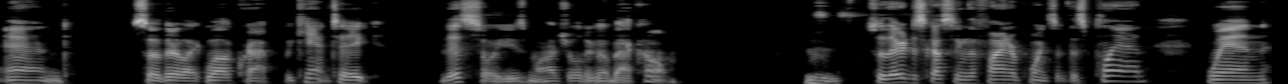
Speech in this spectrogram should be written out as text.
And so they're like, well, crap, we can't take this Soyuz module to go back home. Mhm. So they're discussing the finer points of this plan when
